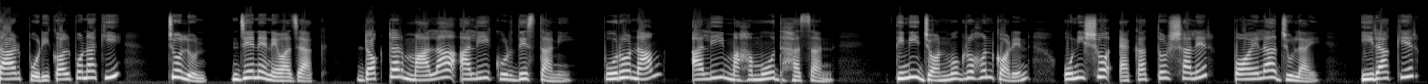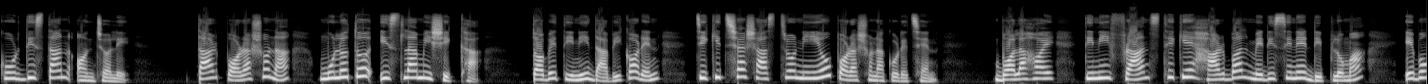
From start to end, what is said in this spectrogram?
তার পরিকল্পনা কি? চলুন, জেনে নেওয়া যাক। ডক্টর মালা আলী কুর্দিস্তানি, পুরো নাম আলী মাহমুদ হাসান। তিনি জন্মগ্রহণ করেন উনিশশো একাত্তর সালের পয়লা জুলাই, ইরাকের কুর্দিস্তান অঞ্চলে। তার পড়াশোনা মূলত ইসলামী শিক্ষা। তবে তিনি দাবি করেন, চিকিৎসা শাস্ত্র নিয়েও পড়াশোনা করেছেন। বলা হয়, তিনি ফ্রান্স থেকে হার্বাল মেডিসিনের ডিপ্লোমা এবং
